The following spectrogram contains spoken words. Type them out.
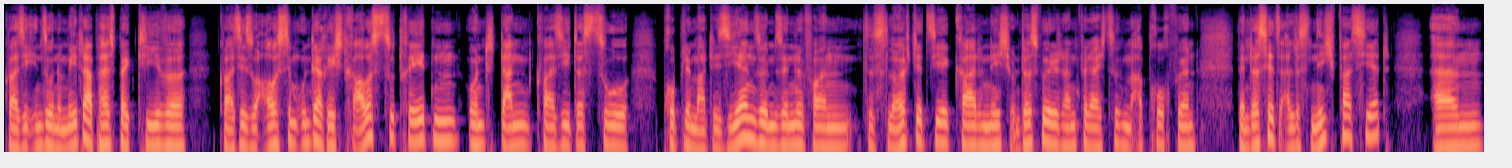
quasi in so eine Metaperspektive quasi so aus dem Unterricht rauszutreten und dann quasi das zu problematisieren, so im Sinne von, das läuft jetzt hier gerade nicht und das würde dann vielleicht zu einem Abbruch führen. Wenn das jetzt alles nicht passiert, ähm,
